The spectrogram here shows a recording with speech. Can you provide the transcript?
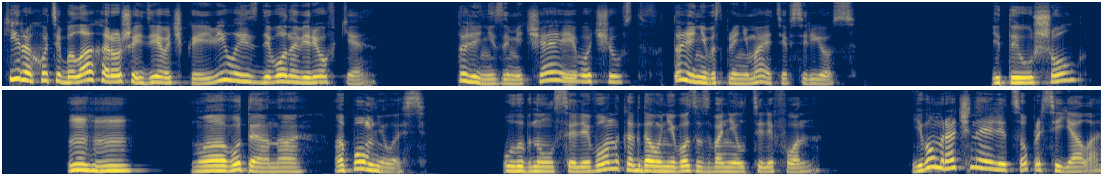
Кира хоть и была хорошей девочкой, вила из Дивона веревки то ли не замечая его чувств, то ли не воспринимая те всерьез. «И ты ушел?» «Угу. Ну а вот и она. Опомнилась». Улыбнулся Левон, когда у него зазвонил телефон. Его мрачное лицо просияло.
